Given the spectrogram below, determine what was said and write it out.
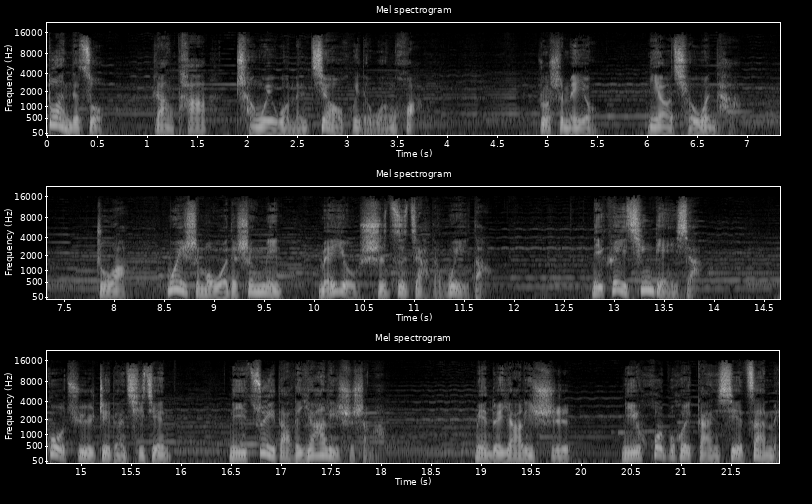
断的做，让它。成为我们教会的文化。若是没有，你要求问他：主啊，为什么我的生命没有十字架的味道？你可以清点一下，过去这段期间，你最大的压力是什么？面对压力时，你会不会感谢赞美，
